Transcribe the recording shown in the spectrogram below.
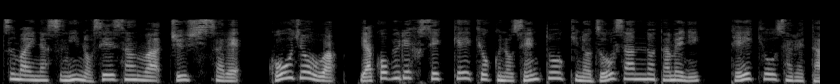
ツ -2 の生産は中止され、工場はヤコブレフ設計局の戦闘機の増産のために提供された。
